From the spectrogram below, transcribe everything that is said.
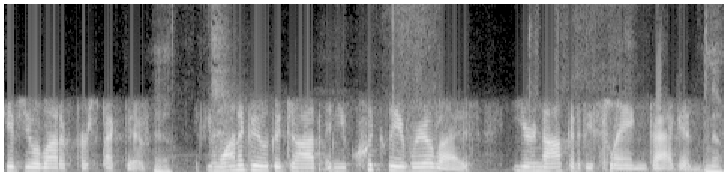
gives you a lot of perspective. Yeah. If you want to do a good job and you quickly realize you're not going to be slaying dragons, No.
